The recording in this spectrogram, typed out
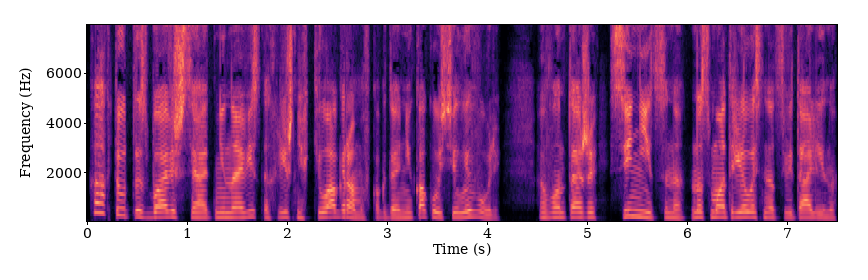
Как тут избавишься от ненавистных лишних килограммов, когда никакой силы воли? Вон та же Синицына насмотрелась на Цветалину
